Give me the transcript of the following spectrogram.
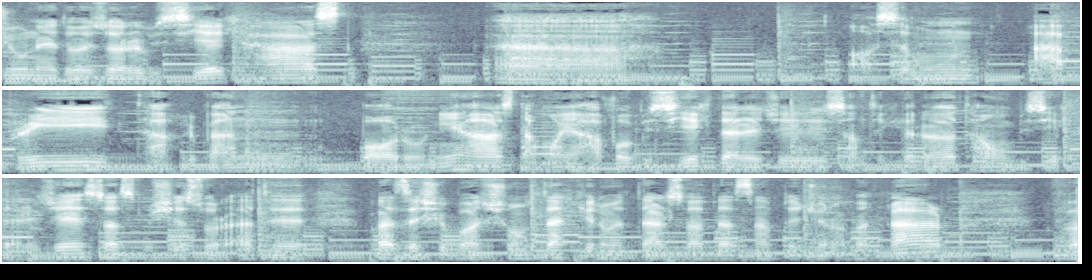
جون 2021 هست. آسمون ابری تقریبا بارونی هست دمای هوا 21 درجه سانتیگراد تمام 21 درجه احساس میشه سرعت وزش باد 16 کیلومتر در ساعت در سمت جنوب غرب و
